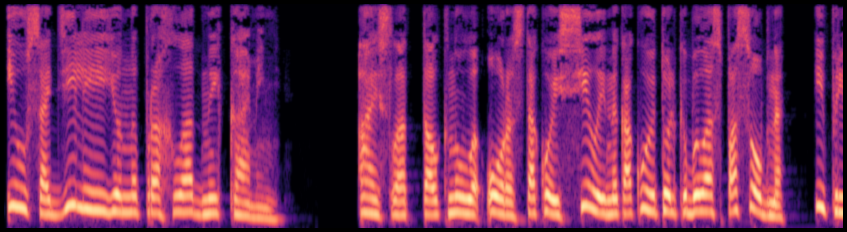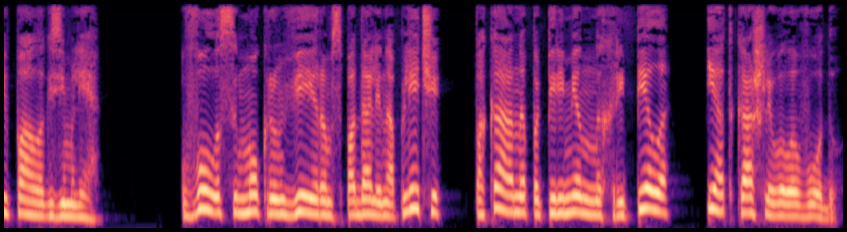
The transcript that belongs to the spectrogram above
и усадили ее на прохладный камень. Айсла оттолкнула Ора с такой силой, на какую только была способна, и припала к земле. Волосы мокрым веером спадали на плечи, пока она попеременно хрипела и откашливала воду.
